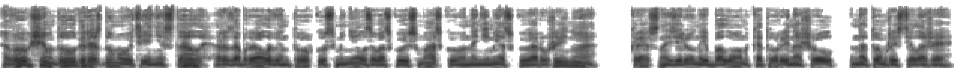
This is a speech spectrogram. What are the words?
В общем, долго раздумывать я не стал, разобрал винтовку, сменил заводскую смазку на немецкую оружейную, красно-зеленый баллон, который нашел на том же стеллаже,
